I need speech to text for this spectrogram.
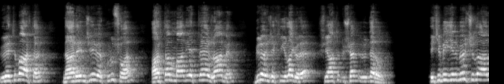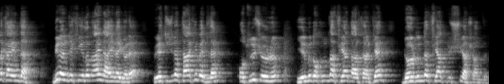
üretimi artan narenciye ve kuru soğan artan maliyetlere rağmen bir önceki yıla göre fiyatı düşen ürünler oldu. 2023 yılı Aralık ayında bir önceki yılın aynı ayına göre üreticide takip edilen 33 ürünün 29'unda fiyat artarken 4'ünde fiyat düşüşü yaşandı.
